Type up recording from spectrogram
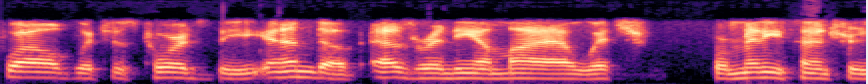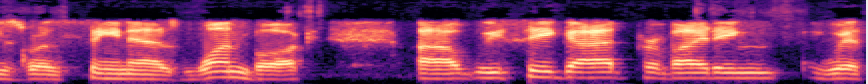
12, which is towards the end of Ezra Nehemiah, which for many centuries was seen as one book, uh, we see God providing with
